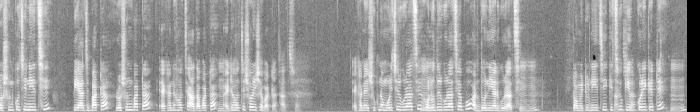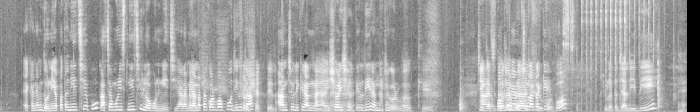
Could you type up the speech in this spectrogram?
রসুন কুচি নিয়েছি পেঁয়াজ বাটা রসুন বাটা এখানে হচ্ছে আদা বাটা এটা হচ্ছে সরিষা বাটা। আচ্ছা। এখানে শুকনো মরিচের গুঁড়া আছে হলুদের গুঁড়া আছে আপু আর ধনিয়ার গুঁড়া আছে। টমেটো নিয়েছি কিছু আচ্ছা। কিউব করে কেটে। এখানে আমি ধনিয়া পাতা নিয়েছি আপু কাঁচামরিচ নিয়েছি লবণ নিয়েছি। আর আমি রান্নাটা করব আপু যেহেতু আঞ্চলিক রান্না হ্যাঁ, আমি হ্যাঁ, সরিষার তেল দিয়ে রান্নাটা করব। ওকে। ঠিক আছে তাহলে আমি আমরা চুলাটাকে- করব। চুলাটা জ্বালিয়ে দিই। হ্যাঁ।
